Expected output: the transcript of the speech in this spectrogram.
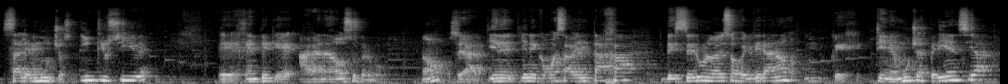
salen muchos, inclusive eh, gente que ha ganado Super Bowl, ¿no? O sea, tiene, tiene como esa ventaja de ser uno de esos veteranos que tiene mucha experiencia,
